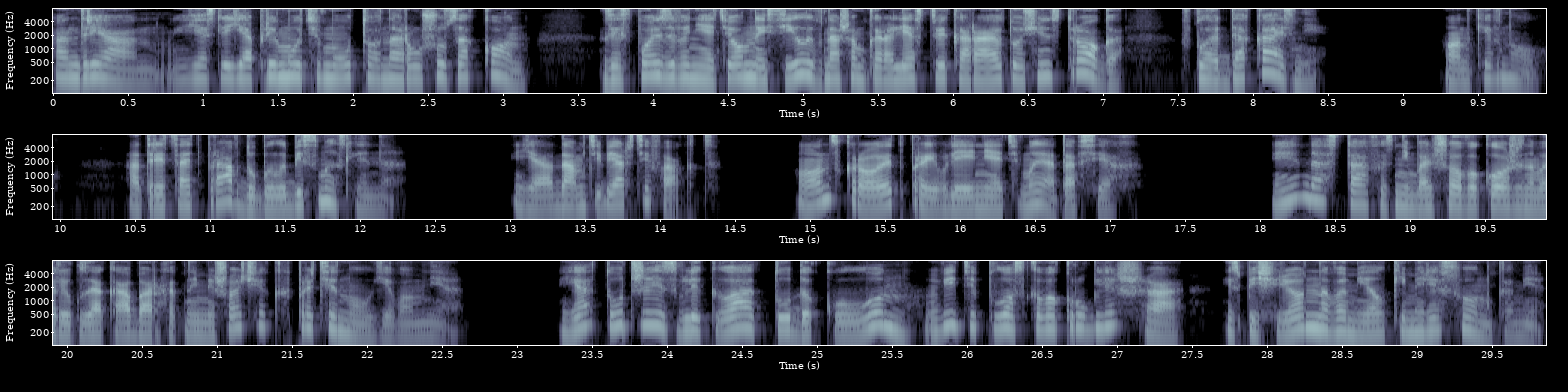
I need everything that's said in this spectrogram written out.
«Андриан, если я приму тьму, то нарушу закон. За использование темной силы в нашем королевстве карают очень строго, вплоть до казни». Он кивнул. Отрицать правду было бессмысленно. «Я дам тебе артефакт. Он скроет проявление тьмы ото всех. И, достав из небольшого кожаного рюкзака бархатный мешочек, протянул его мне. Я тут же извлекла оттуда кулон в виде плоского кругляша, испещренного мелкими рисунками,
